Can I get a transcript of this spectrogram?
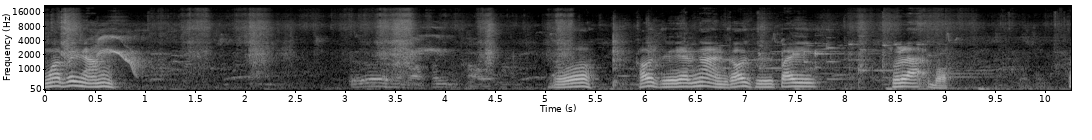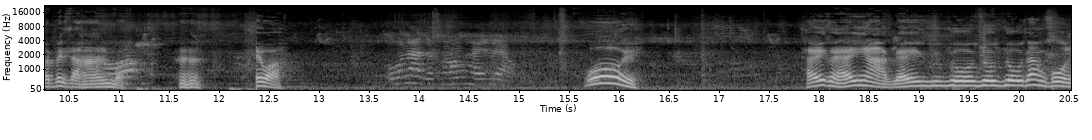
งวดไปหยังเอ้ยให้บอกไปเขาโอ้เขาสิเฮ็ดงาน เขาสิไป ธุระบ่ไปเป็นทหารบ่ใช่บ่โอ้น่าจะคล้องไทยแล้ว โอ้ยไถก็ไถยากเลยอยู่อยู่อยู่อยู่ทั้งบน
